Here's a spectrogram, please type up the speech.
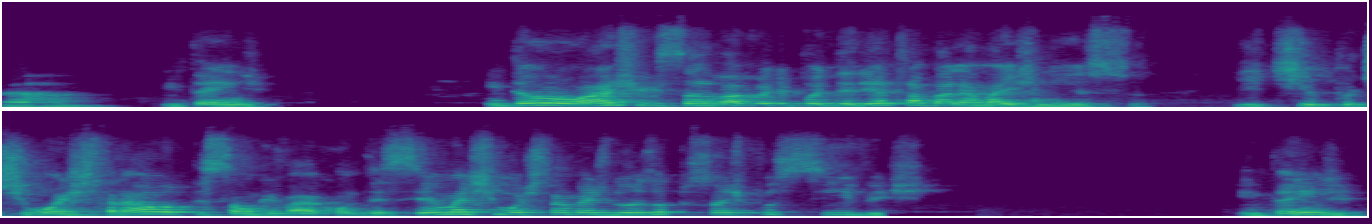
Uhum. Entende? Então eu acho que Survival ele poderia trabalhar mais nisso. De tipo, te mostrar a opção que vai acontecer, mas te mostrar mais duas opções possíveis. Entende?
